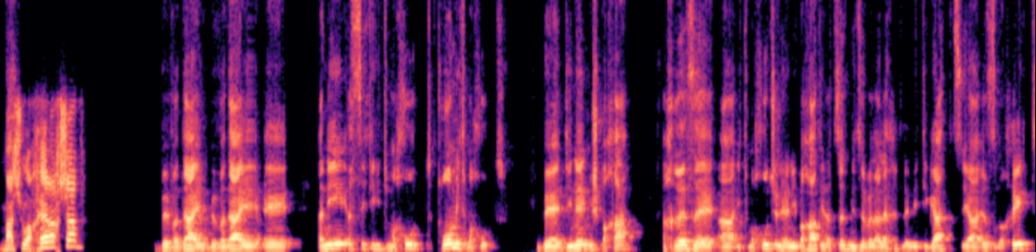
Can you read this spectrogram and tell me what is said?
משהו אחר עכשיו? בוודאי, בוודאי. אה, אני עשיתי התמחות, טרום התמחות, בדיני משפחה. אחרי זה ההתמחות שלי, אני בחרתי לצאת מזה וללכת לליטיגציה אזרחית,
